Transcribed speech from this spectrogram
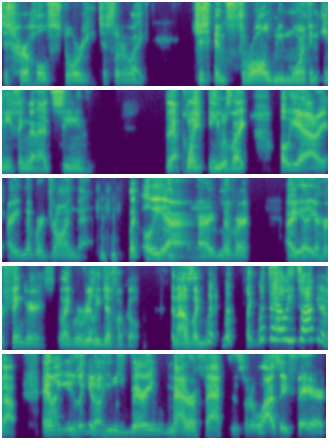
just her whole story, just sort of like just enthralled me more than anything that I'd seen that point. He was like, "Oh yeah, I, I remember drawing that. like, oh yeah, I remember. I uh, her fingers like were really difficult." And I was like, "What? What? Like, what the hell are you talking about?" And like, he was like, you know, he was very matter of fact and sort of laissez-faire.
